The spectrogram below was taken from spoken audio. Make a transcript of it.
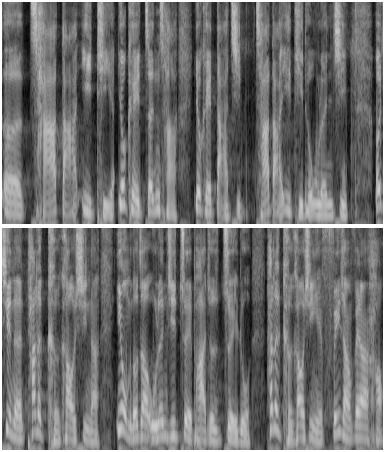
呃察打一体，又可以侦察又可以打击，察打一体的无人机。而且呢，它的可靠性啊，因为我们都知道无人机最怕就是坠落，它的可靠性也非常非常好。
